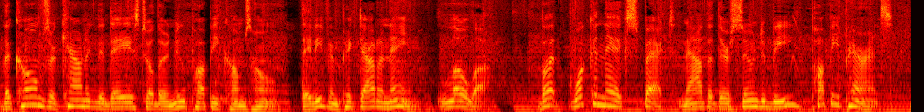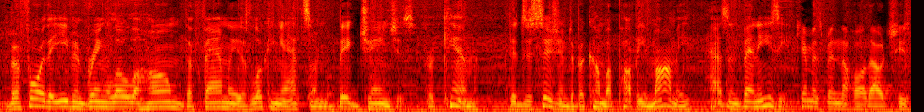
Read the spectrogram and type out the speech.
The Combs are counting the days till their new puppy comes home. They've even picked out a name Lola. But what can they expect now that they're soon to be puppy parents? Before they even bring Lola home, the family is looking at some big changes. For Kim, the decision to become a puppy mommy hasn't been easy. Kim has been the holdout. She's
